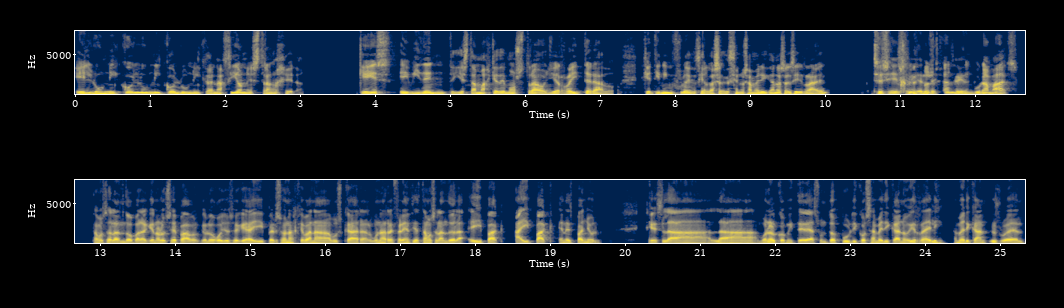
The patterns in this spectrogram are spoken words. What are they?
el único, el único, la única nación extranjera que es evidente y está más que demostrado y es reiterado que tiene influencia en las elecciones americanas es Israel. Sí, sí, es evidente. o sea, ninguna más. Estamos hablando, para que no lo sepa, porque luego yo sé que hay personas que van a buscar alguna referencia, estamos hablando de la AIPAC, AIPAC en español, que es la, la bueno, el Comité de Asuntos Públicos Americano-Israelí, American Israel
